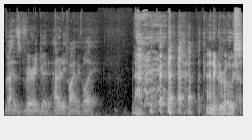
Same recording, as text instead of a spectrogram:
That is very good. How did he find the clay? Kind of gross.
